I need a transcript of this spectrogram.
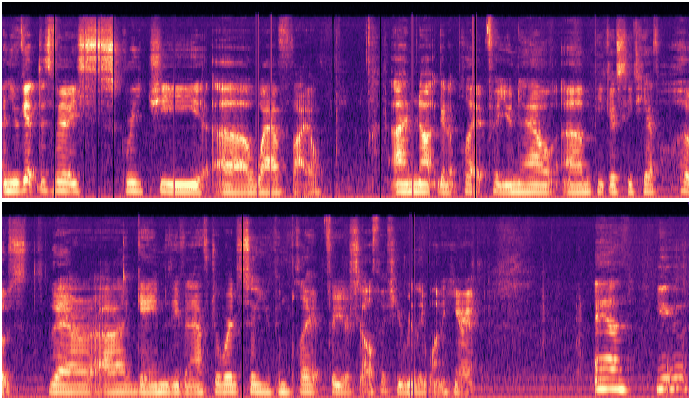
and you get this very screechy uh, WAV file. I'm not gonna play it for you now um, because CTF hosts their uh, games even afterwards, so you can play it for yourself if you really want to hear it. And you,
